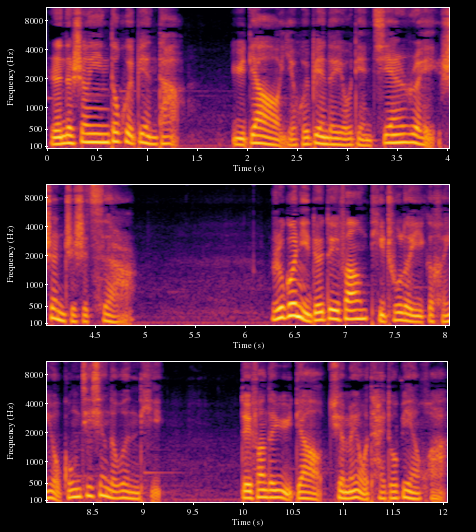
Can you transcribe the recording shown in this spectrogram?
人的声音都会变大，语调也会变得有点尖锐，甚至是刺耳。如果你对对方提出了一个很有攻击性的问题，对方的语调却没有太多变化，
